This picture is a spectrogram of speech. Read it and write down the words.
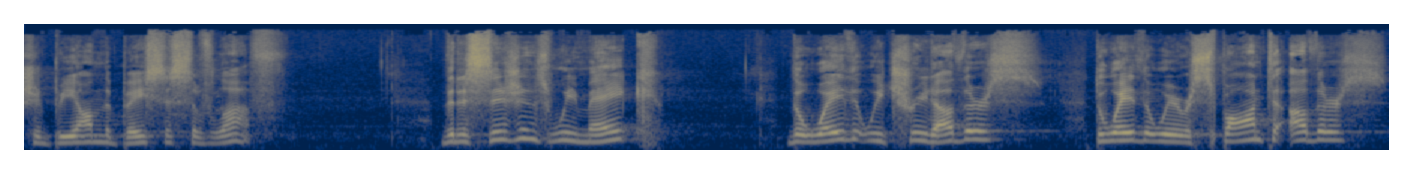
should be on the basis of love. The decisions we make, the way that we treat others, the way that we respond to others,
